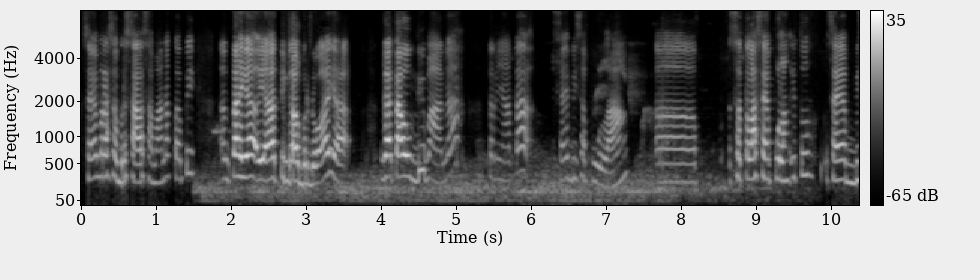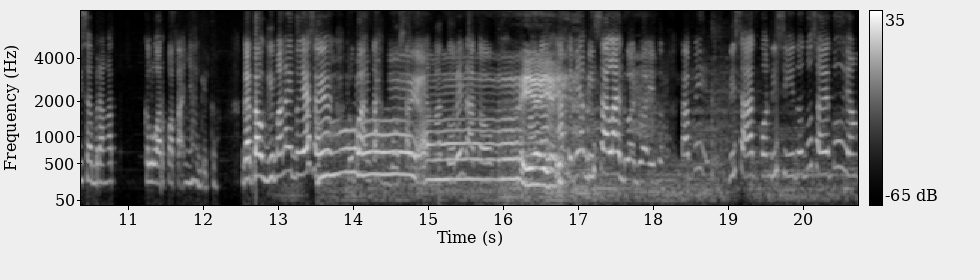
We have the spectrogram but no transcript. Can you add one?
Saya merasa bersalah sama anak tapi entah ya ya tinggal berdoa ya nggak tahu gimana. Ternyata saya bisa pulang uh, setelah saya pulang itu saya bisa berangkat keluar kotanya gitu. Nggak tahu gimana itu ya saya oh, lupa entah bosan ya ngaturin atau iya, iya, iya. akhirnya bisa lah dua-dua itu. Tapi di saat kondisi itu tuh saya tuh yang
